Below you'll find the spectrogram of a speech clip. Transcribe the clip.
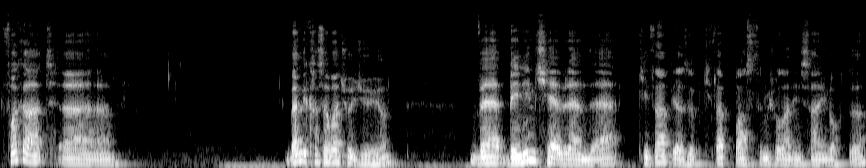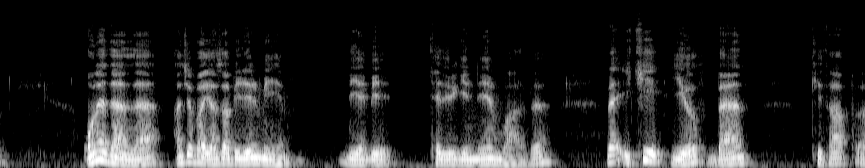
Fakat e, ben bir kasaba çocuğuyum ve benim çevremde kitap yazıp kitap bastırmış olan insan yoktu. O nedenle acaba yazabilir miyim diye bir tedirginliğim vardı. Ve iki yıl ben kitap e,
